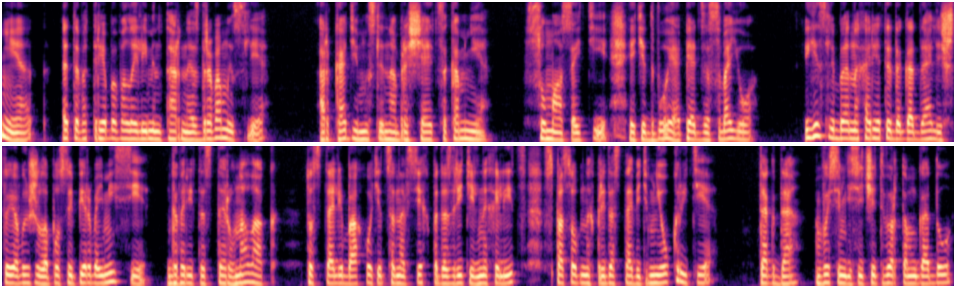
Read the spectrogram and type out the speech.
Нет, этого требовало элементарное здравомыслие. Аркадий мысленно обращается ко мне. С ума сойти, эти двое опять за свое. Если бы анахареты догадались, что я выжила после первой миссии, говорит Эстеру Налак, то стали бы охотиться на всех подозрительных лиц, способных предоставить мне укрытие. Тогда в 1984 году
